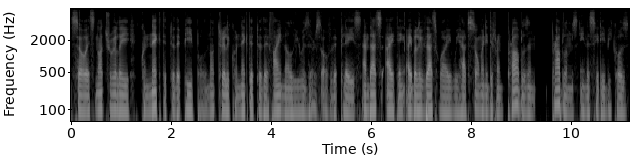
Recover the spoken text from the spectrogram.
So it's not really connected to the people, not really connected to the final users of the place. And that's, I think, I believe that's why we have so many different problems and problems in the city because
